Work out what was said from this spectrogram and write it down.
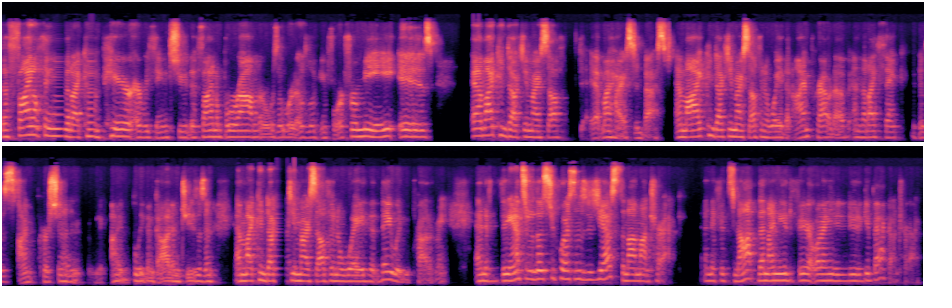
the final thing that I compare everything to, the final barometer was the word I was looking for. For me, is am I conducting myself at my highest and best? Am I conducting myself in a way that I'm proud of and that I think because I'm Christian and I believe in God and Jesus? And am I conducting myself in a way that they would be proud of me? And if the answer to those two questions is yes, then I'm on track. And if it's not, then I need to figure out what I need to do to get back on track.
